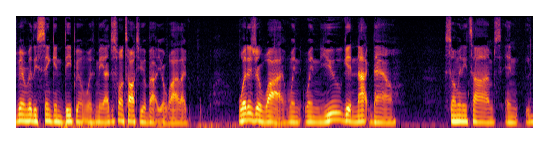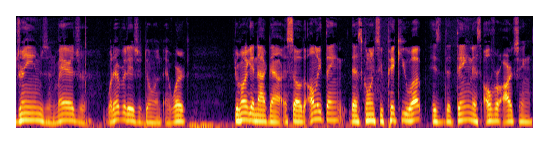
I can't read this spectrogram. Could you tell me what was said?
been really sinking deep in with me. I just want to talk to you about your why. Like what is your why when when you get knocked down so many times in dreams and marriage or whatever it is you're doing at work, you're going to get knocked down. And so the only thing that's going to pick you up is the thing that's overarching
